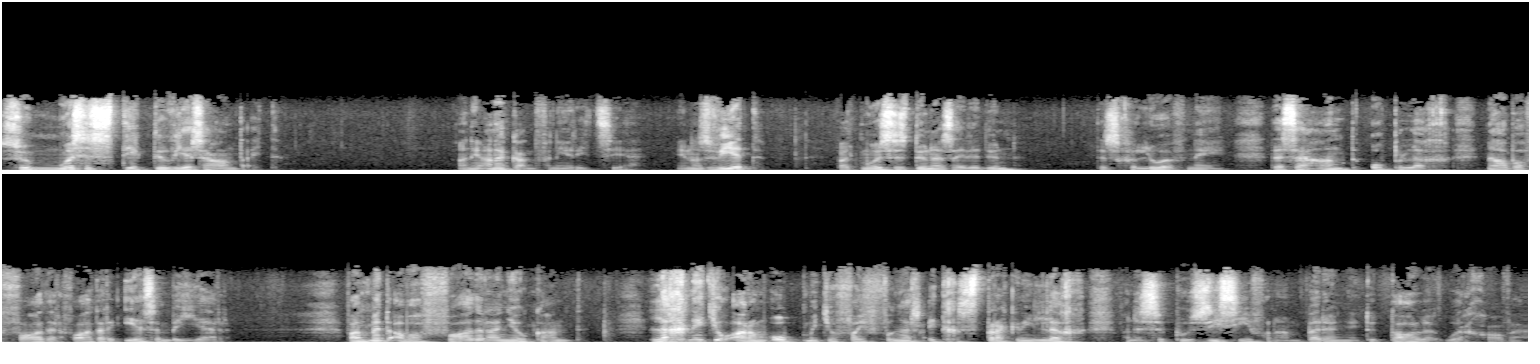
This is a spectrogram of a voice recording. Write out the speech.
So Moses steek toe weer sy hand uit aan die ander kant van die Rietsee. En ons weet wat Moses doen as hy dit doen. Dis geloof, nê. Nee. Dis sy hand oplig na Abba Vader. Vader, U is in beheer. Want met Abba Vader aan jou kant, lig net jou arm op met jou vyf vingers uitgestrek in die lug, want dit is 'n posisie van aanbidding en totale oorgawe.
